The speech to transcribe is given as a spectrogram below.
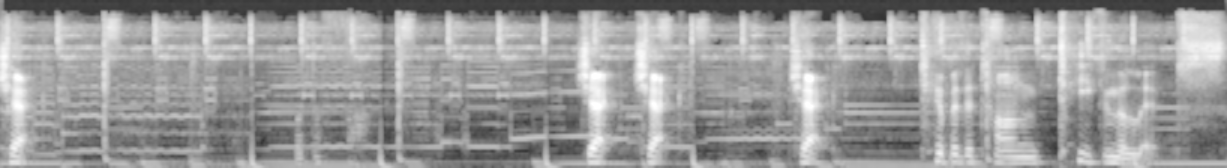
What the fuck? Check. What the fuck? Check, check, check. Tip of the tongue, teeth in the lips.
